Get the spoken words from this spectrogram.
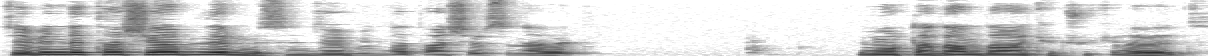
Cebinde taşıyabilir misin? Cebinde taşırsın. Evet. Yumurtadan daha küçük. Evet.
